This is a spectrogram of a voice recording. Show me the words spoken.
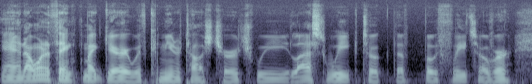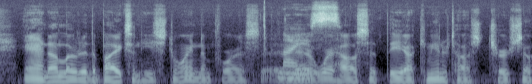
And I want to thank Mike Gary with Communitas Church. We last week took the both fleets over and unloaded the bikes, and he's storing them for us nice. in their warehouse at the uh, Communitas Church. So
